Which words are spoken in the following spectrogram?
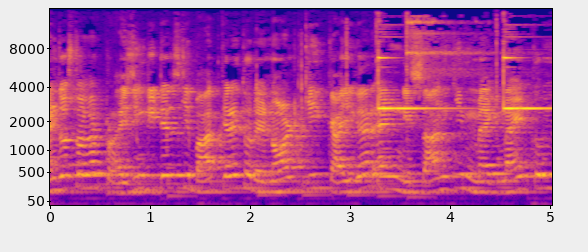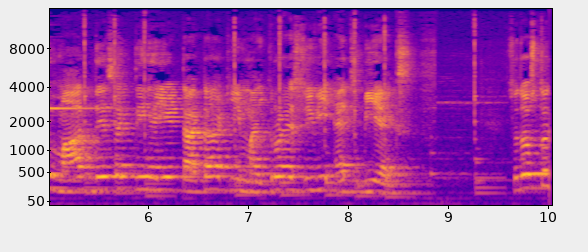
एंड दोस्तों, अगर प्राइसिंग डिटेल्स की बात करें तो रेनॉल्ट की काइगर एंड निशान की मैग्नाइट को भी मात दे सकती है ये टाटा की micro S U V H B X so दोस्तों,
